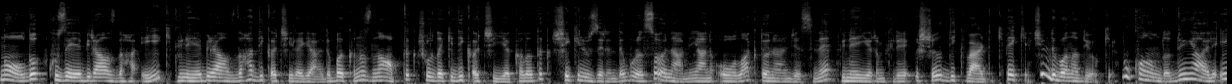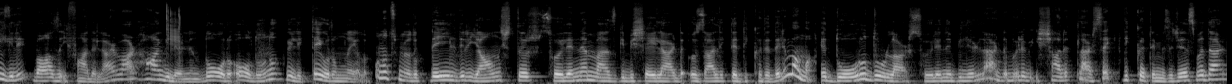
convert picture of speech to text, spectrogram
ne oldu? Kuzeye biraz daha eğik, güneye biraz daha dik açıyla geldi. Bakınız ne yaptık? Şuradaki dik açıyı yakaladık. Şekil üzerinde burası önemli. Yani oğlak dönencesine güney yarımküreye ışığı dik verdik. Peki şimdi bana diyor ki bu konumda dünya ile ilgili bazı ifadeler var. Hangilerinin doğru olduğunu birlikte yorumlayalım. Unutmuyorduk değildir, yanlıştır, söylenemez gibi şeylerde özellikle dikkat edelim ama e, doğrudurlar, söylenebilir dönebilirler de böyle bir işaretlersek dikkatimizi cezbeder,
